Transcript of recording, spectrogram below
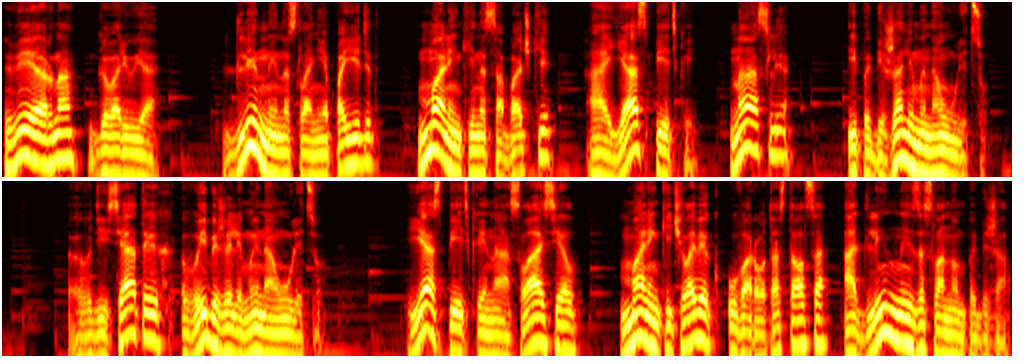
«Верно», — говорю я. «Длинный на слоне поедет, маленький на собачке, а я с Петькой на осле. И побежали мы на улицу. В десятых выбежали мы на улицу. Я с Петькой на осла сел, маленький человек у ворот остался, а длинный за слоном побежал.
